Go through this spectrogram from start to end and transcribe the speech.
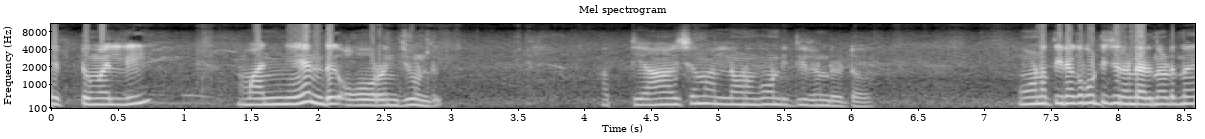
ചെട്ടുമല്ലി മഞ്ഞയുണ്ട് ഓറഞ്ചും ഉണ്ട്. അത്യാവശ്യം നല്ലോണം ക്വാണ്ടിറ്റിയിലുണ്ട് കേട്ടോ. ഓണത്തിനൊക്കെ പൊട്ടിച്ചിട്ടുണ്ടായിരുന്നു അവിടുന്ന്.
